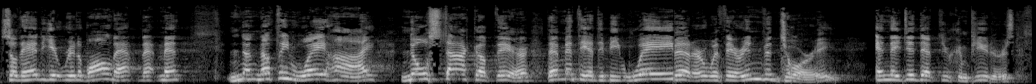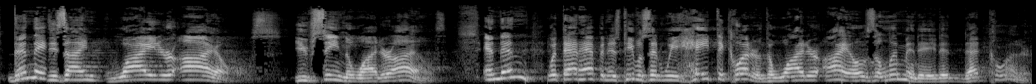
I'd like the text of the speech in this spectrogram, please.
So they had to get rid of all that. That meant n- nothing way high, no stock up there. That meant they had to be way better with their inventory. And they did that through computers. Then they designed wider aisles. You've seen the wider aisles. And then what that happened is people said, we hate the clutter. The wider aisles eliminated that clutter.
